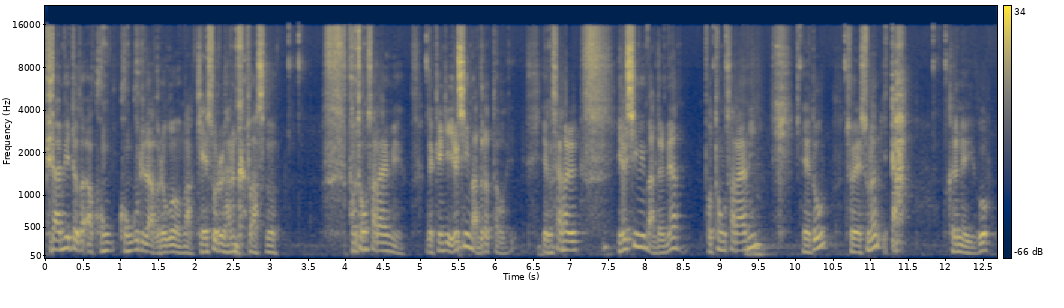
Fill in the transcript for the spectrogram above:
피라미드가 아, 공, 공굴이다 그러고 막 개소를 하는 거 봐서 보통 사람이, 근데 굉장히 열심히 만들었다고. 영상을 열심히 만들면 보통 사람이 해도 조회수는 있다. 그런 얘기고.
